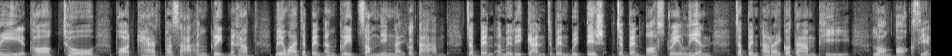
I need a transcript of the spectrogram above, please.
รีส์ทอล์กโชว์พอดแคสต์ภาษาอังกฤษนะครับ ไม่ว่าจะเป็นอังกฤษสำเนียงไหนก็ตาม จะเป็นอเมริกันจะเป็นบริติชจะเป็นออสเตรเลียนจะเป็นอะไรก็ตามทีลองออกเสียง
